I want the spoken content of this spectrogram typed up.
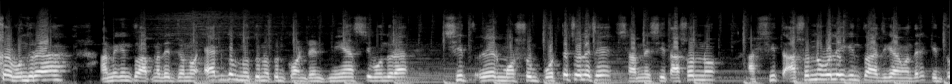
নমস্কার বন্ধুরা, আমি কিন্তু আপনাদের জন্য একদম নতুন নতুন কন্টেন্ট নিয়ে আসছি বন্ধুরা। শীতের মরশুম পড়তে চলেছে, সামনে শীত আসন্ন। আর শীত আসন্ন বলেই কিন্তু আজকে আমাদের কিন্তু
